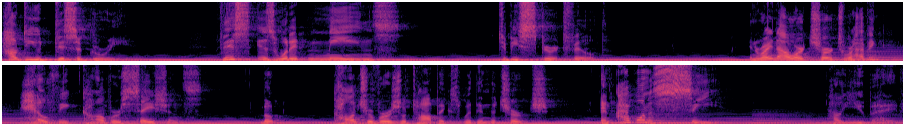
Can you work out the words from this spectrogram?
How do you disagree? This is what it means to be spirit filled. And right now, our church, we're having healthy conversations about controversial topics within the church. And I want to see how you behave.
